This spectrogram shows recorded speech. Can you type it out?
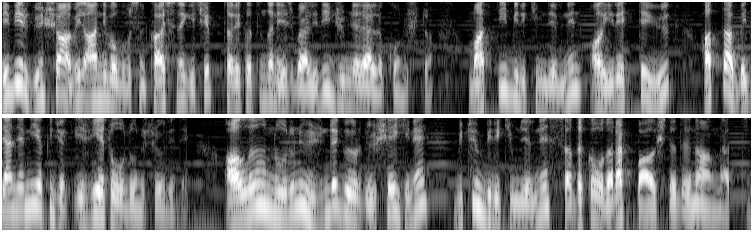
Ve bir gün Şamil anne babasının karşısına geçip tarikatından ezberlediği cümlelerle konuştu. Maddi birikimlerinin ahirette yük hatta bedenlerini yakacak eziyet olduğunu söyledi. Allah'ın nurunu yüzünde gördüğü şeyhine bütün birikimlerini sadaka olarak bağışladığını anlattı.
